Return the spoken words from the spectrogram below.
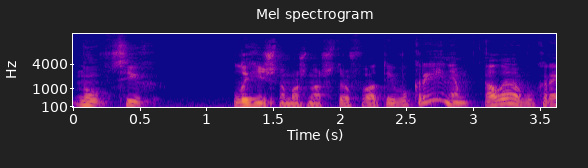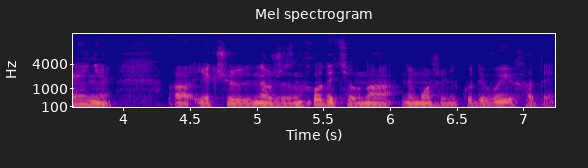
Ну, всіх логічно можна штрафувати і в Україні, але в Україні, якщо людина вже знаходиться, вона не може нікуди виїхати.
